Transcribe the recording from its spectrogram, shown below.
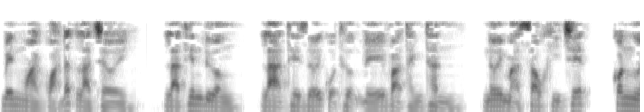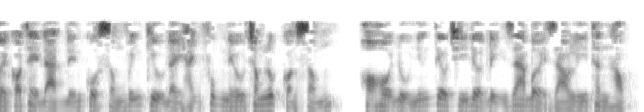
Bên ngoài quả đất là trời, là thiên đường, là thế giới của Thượng Đế và Thánh Thần, nơi mà sau khi chết, con người có thể đạt đến cuộc sống vĩnh cửu đầy hạnh phúc nếu trong lúc còn sống, họ hội đủ những tiêu chí được định ra bởi giáo lý thần học.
